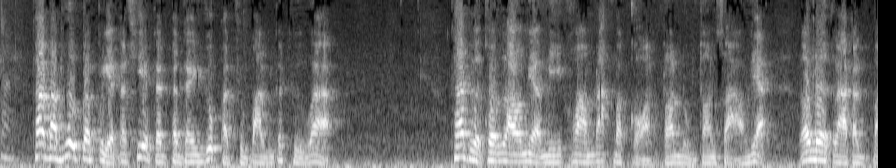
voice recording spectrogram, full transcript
ค่ะถ้ามาพูดมาเปรียบมาเทียบกันในยุคปัจจุบันก็คือว่า ถ้าเผื่อคนเราเนี่ยมีความรักมาก่อนตอนหนุ่มตอนสาวเนี่ยแล้วเลิกลากันไป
